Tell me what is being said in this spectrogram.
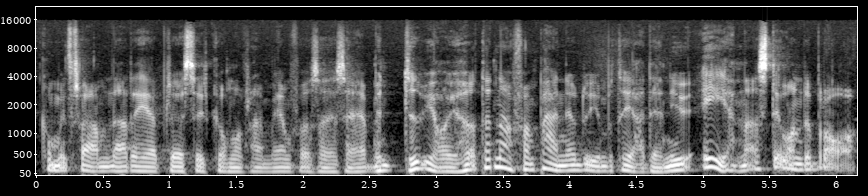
kommit fram när det helt plötsligt kommer fram människor och säger men du jag har ju hört att den här champagnen du importerar den är ju enastående bra.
